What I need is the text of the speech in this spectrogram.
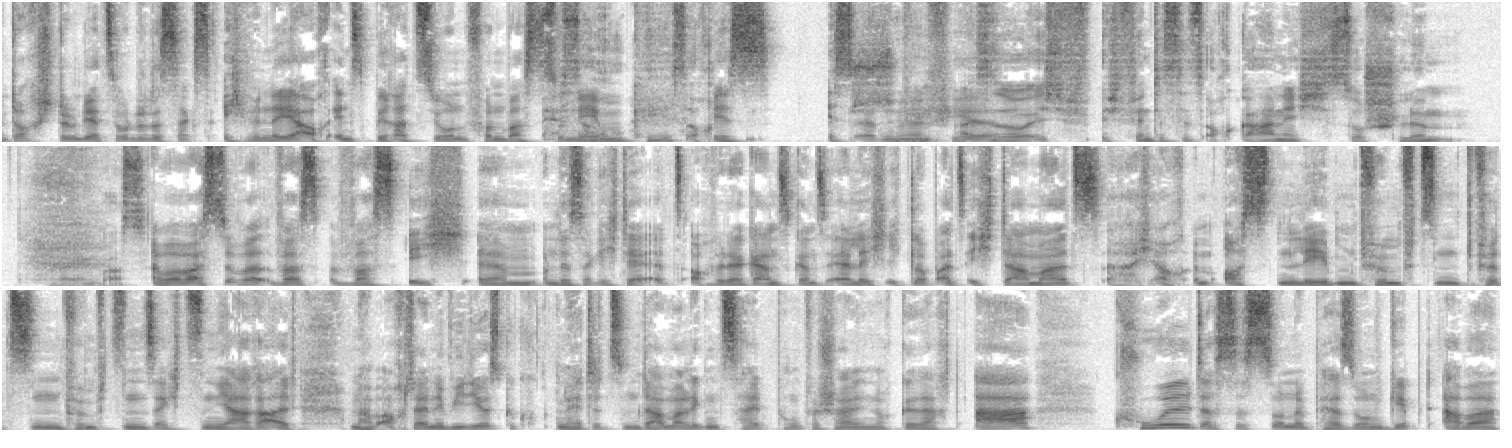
doch stimmt. Jetzt, wo du das sagst, ich finde ja auch Inspiration von was zu Ist nehmen, okay, ist auch ist, ist irgendwie Schön. viel. Also ich, ich finde das jetzt auch gar nicht so schlimm oder irgendwas. Aber weißt du, wa- was, was ich, ähm, und das sage ich dir jetzt auch wieder ganz, ganz ehrlich, ich glaube, als ich damals, war ich auch im Osten lebend, 15, 14, 15, 16 Jahre alt und habe auch deine Videos geguckt und hätte zum damaligen Zeitpunkt wahrscheinlich noch gedacht, ah, cool, dass es so eine Person gibt, aber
